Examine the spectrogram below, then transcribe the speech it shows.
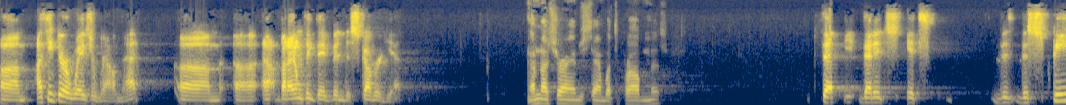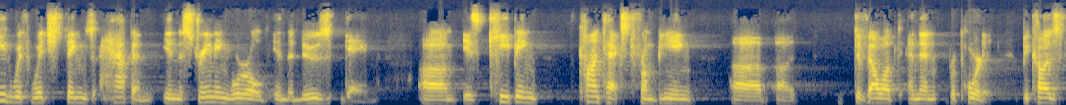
um, I think there are ways around that. Um, uh, but I don't think they've been discovered yet. I'm not sure I understand what the problem is. That, that it's, it's the, the speed with which things happen in the streaming world in the news game um, is keeping context from being uh, uh, developed and then reported because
